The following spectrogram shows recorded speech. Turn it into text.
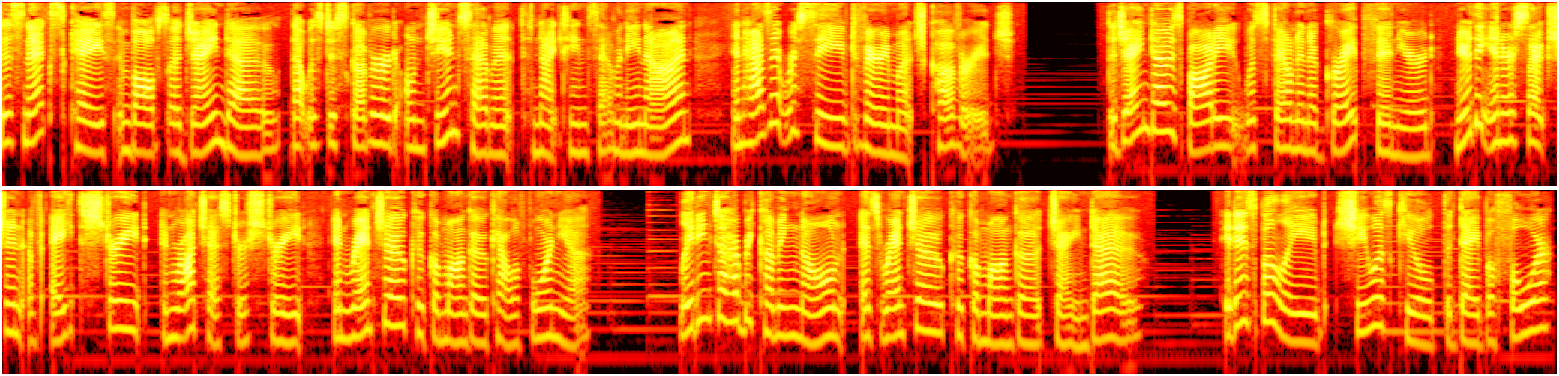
This next case involves a Jane Doe that was discovered on June 7, 1979, and hasn't received very much coverage. The Jane Doe's body was found in a grape vineyard near the intersection of 8th Street and Rochester Street in Rancho Cucamonga, California, leading to her becoming known as Rancho Cucamonga Jane Doe. It is believed she was killed the day before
